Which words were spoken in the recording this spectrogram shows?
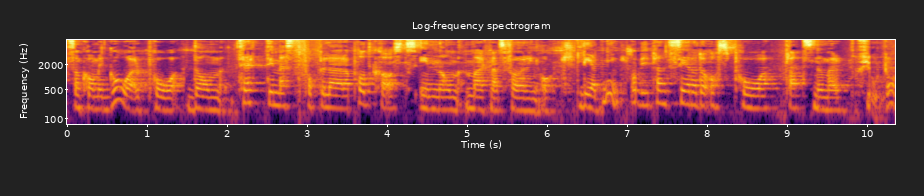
som kom igår på de 30 mest populära podcasts inom marknadsföring och ledning. Och vi placerade oss på plats nummer 14.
